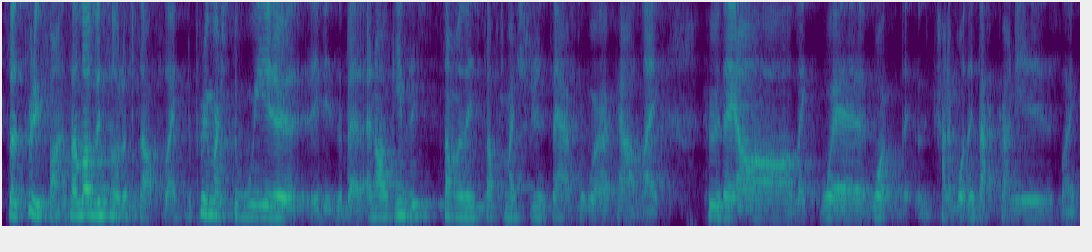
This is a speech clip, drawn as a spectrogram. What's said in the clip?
So it's pretty fun. So I love this sort of stuff. Like the, pretty much the weirder it is, the better. And I'll give this some of this stuff to my students. They have to work out like who they are, like where, what kind of what their background is, like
